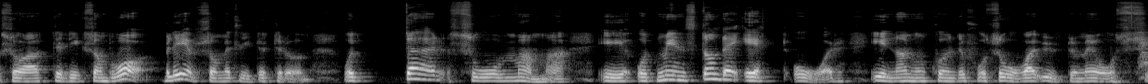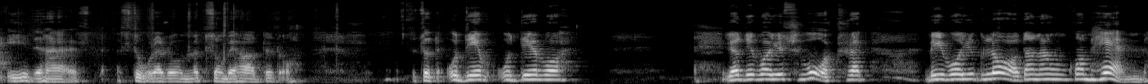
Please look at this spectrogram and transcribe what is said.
så att det liksom var, blev som ett litet rum. Och där sov mamma i åtminstone ett år innan hon kunde få sova ute med oss i det här stora rummet som vi hade då. Så, och, det, och det var... Ja, det var ju svårt för att vi var ju glada när hon kom hem.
